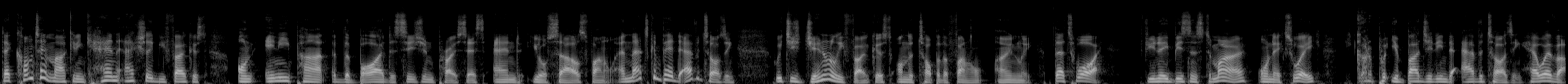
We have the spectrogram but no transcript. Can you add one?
that content marketing can actually be focused on any part of the buyer decision process and your sales funnel. And that's compared to advertising, which is generally focused on the top of the funnel only. That's why if you need business tomorrow or next week, you've got to put your budget into advertising. However,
